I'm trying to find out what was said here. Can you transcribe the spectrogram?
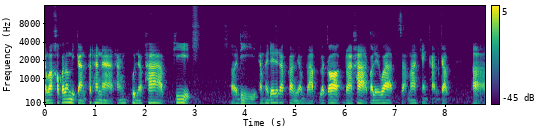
แสดงว่าเขาก็ต้องมีการพัฒนาทั้งคุณภาพที่เอ่อดีทำให้ได้รับการยอมรับ แล้วก็ราคาก็เรียกว่าสามารถแข่งขันกับอ่า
